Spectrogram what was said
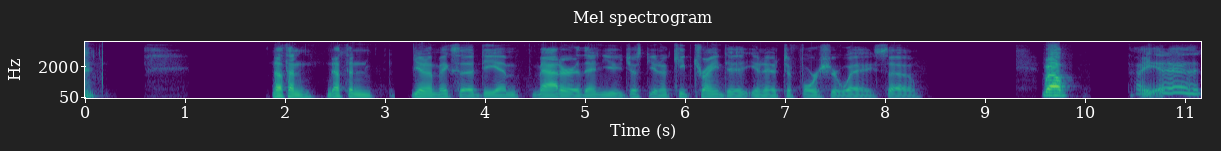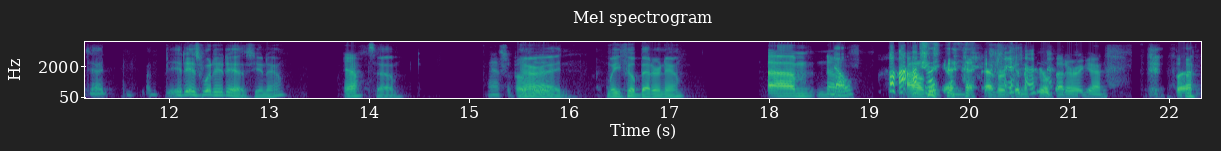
nothing nothing you know makes a dm matter than you just you know keep trying to you know to force your way so well I, yeah, that, it is what it is you know Yeah. so I suppose. all it is. well you feel better now Um, no. No. I don't think I'm ever gonna feel better again. But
